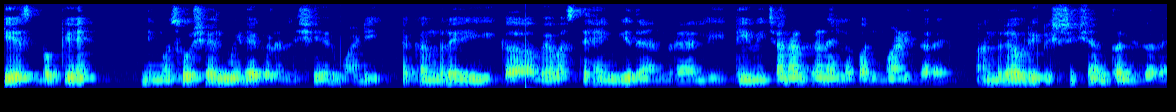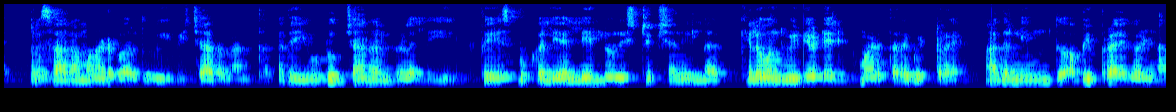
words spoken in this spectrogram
ಕೇಸ್ ಬಗ್ಗೆ ನಿಮ್ಮ ಸೋಷಿಯಲ್ ಮೀಡಿಯಾಗಳಲ್ಲಿ ಶೇರ್ ಮಾಡಿ. ಯಾಕಂದ್ರೆ ಈಗ ವ್ಯವಸ್ಥೆ ಹೆಂಗಿದೆ ಅಂದ್ರೆ ಅಲ್ಲಿ ಟಿವಿ ಚಾನೆಲ್ಗಳನ್ನೆಲ್ಲ ಬಂದ್ ಮಾಡಿದ್ದಾರೆ. ಅಂದ್ರೆ ಅವ್ರಿಗೆ ರಿಸ್ಟ್ರಿಕ್ಷನ್ ತಂದಿದ್ದಾರೆ. ಪ್ರಸಾರ ಮಾಡಬಾರ್ದು ಈ ವಿಚಾರನ ಅಂತ. ಅದೇ ಯೂಟ್ಯೂಬ್ ಚಾನೆಲ್ಗಳಲ್ಲಿ ಫೇಸ್ಬುಕ್ ಅಲ್ಲಿ ಎಲ್ಲೆಲ್ಲೂ ರಿಸ್ಟ್ರಿಕ್ಷನ್ ಇಲ್ಲ. ಕೆಲವೊಂದು ವಿಡಿಯೋ ಡೆಲಿಟ್ ಮಾಡ್ತಾರೆ ಬಿಟ್ರೆ. ಆದ್ರೆ ನಿಮ್ದು ಅಭಿಪ್ರಾಯಗಳನ್ನ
